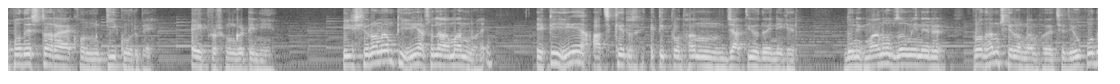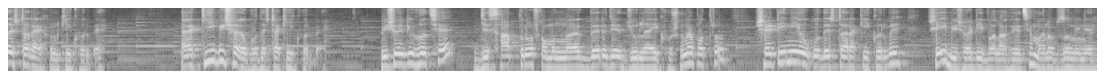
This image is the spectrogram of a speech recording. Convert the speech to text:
উপদেষ্টারা এখন কি করবে? এই প্রসঙ্গটি নিয়ে। এই শিরোনামটি আসলে আমার নয় একটি আজকের একটি প্রধান জাতীয় দৈনিকের, দৈনিক মানব জমিনের প্রধান শিরোনাম হয়েছে যে উপদেষ্টারা এখন কি করবে? কি বিষয়ে উপদেষ্টা কি করবে? বিষয়টি হচ্ছে যে ছাত্র সমন্বয়কদের যে জুলাই ঘোষণাপত্র, সেটি নিয়ে উপদেষ্টারা কি করবে? সেই বিষয়টি বলা হয়েছে মানব জমিনের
